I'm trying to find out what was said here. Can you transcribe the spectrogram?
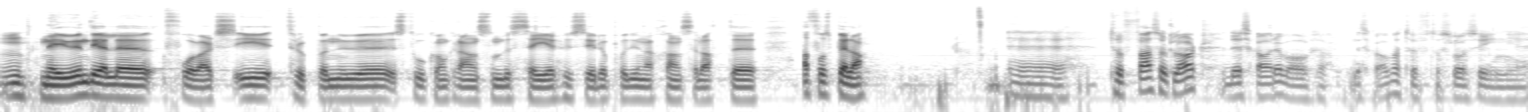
Mm. Ni är ju en del eh, forwards i truppen nu, stor konkurrens som du säger. Hur ser du på dina chanser att, eh, att få spela? Eh, tuffa såklart, det ska det vara också. Det ska vara tufft att slå sig in i,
